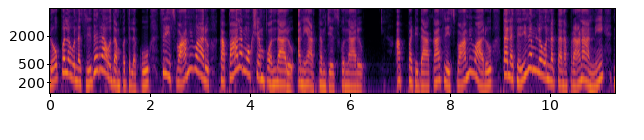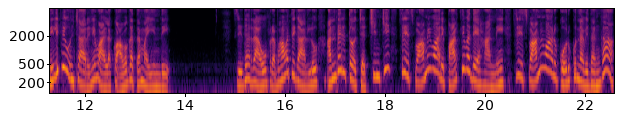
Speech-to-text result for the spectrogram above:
లోపల ఉన్న శ్రీధర్రావు దంపతులకు శ్రీ స్వామివారు కపాల మోక్షం పొందారు అని అర్థం చేసుకున్నారు. అప్పటిదాకా శ్రీ స్వామివారు తన శరీరంలో ఉన్న తన ప్రాణాన్ని నిలిపి ఉంచారని వాళ్ళకు అవగతం అయింది శ్రీధర్రావు ప్రభావతి గారులు అందరితో చర్చించి శ్రీ స్వామివారి పార్థివ దేహాన్ని శ్రీ స్వామివారు కోరుకున్న విధంగా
